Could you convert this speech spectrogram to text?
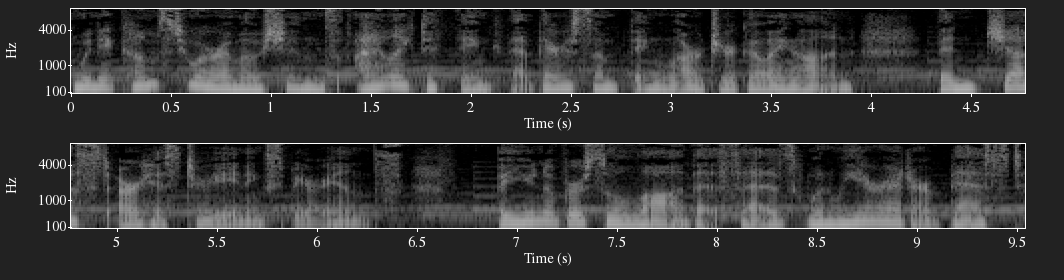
When it comes to our emotions, I like to think that there's something larger going on than just our history and experience. A universal law that says when we are at our best,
